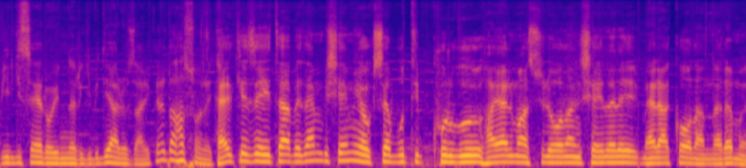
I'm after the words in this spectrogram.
bilgisayar oyunları gibi diğer özellikler daha sonra çıktı. Herkese hitap eden bir şey mi yoksa bu tip kurgu, hayal mahsulü olan şeylere merakı olanlara mı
